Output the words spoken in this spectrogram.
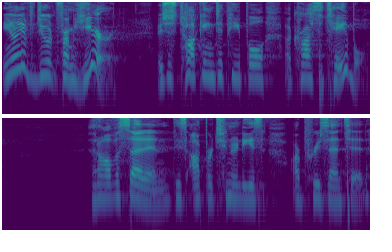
You don't have to do it from here, it's just talking to people across the table. And all of a sudden, these opportunities are presented.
